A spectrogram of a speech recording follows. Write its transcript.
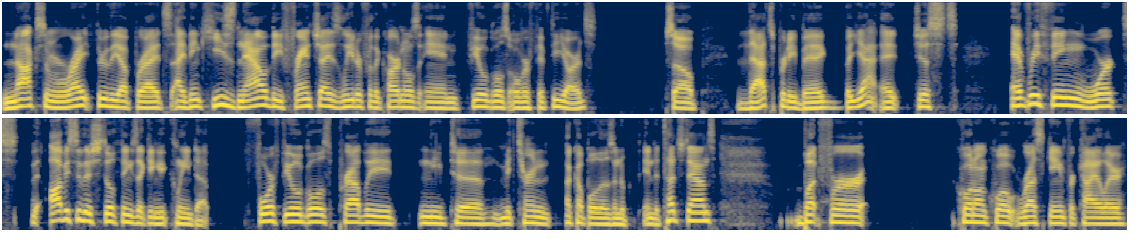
knocks him right through the uprights. I think he's now the franchise leader for the Cardinals in field goals over 50 yards. So that's pretty big. But yeah, it just everything worked. Obviously, there's still things that can get cleaned up. Four field goals probably need to turn a couple of those into, into touchdowns. But for quote unquote rust game for Kyler,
